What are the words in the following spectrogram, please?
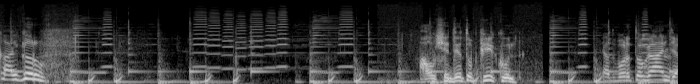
काय करू? औषध देतो फेकून त्यात भरतो गांजा.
